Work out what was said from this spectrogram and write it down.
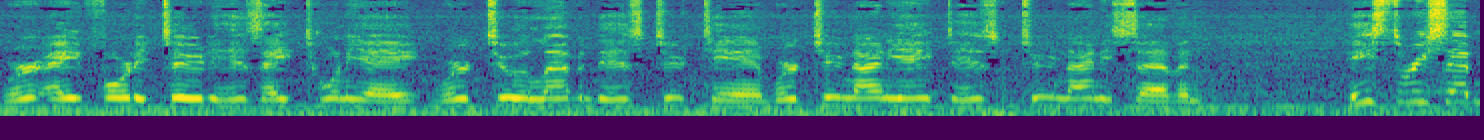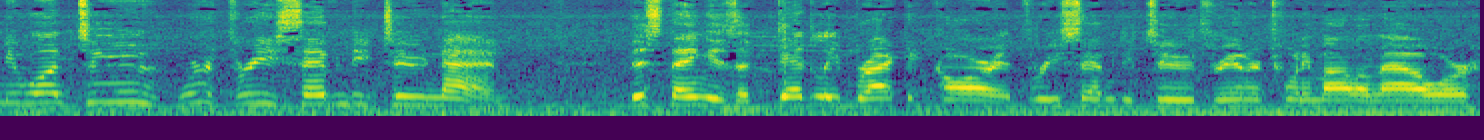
We're 842 to his 828. We're 211 to his 210. We're 298 to his 297. He's 371 too. We're 372 9. This thing is a deadly bracket car at 372, 320 mile an hour.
